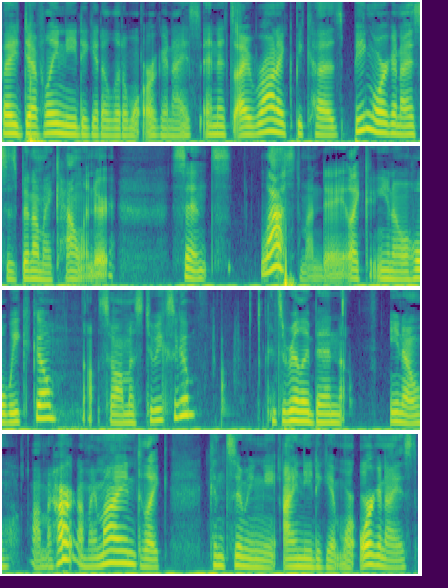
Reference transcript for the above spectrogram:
But I definitely need to get a little more organized. And it's ironic because being organized has been on my calendar since last Monday, like, you know, a whole week ago, so almost two weeks ago. It's really been, you know, on my heart, on my mind, like consuming me. I need to get more organized.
